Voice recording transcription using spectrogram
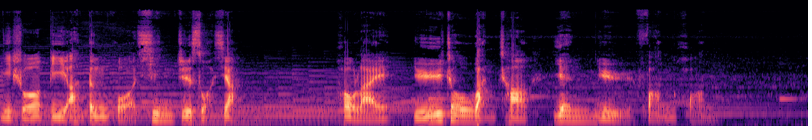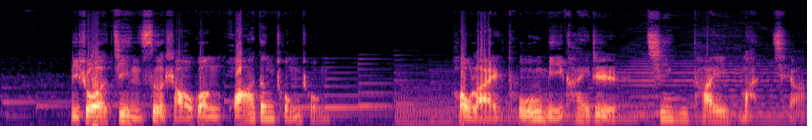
你说彼岸灯火心之所向，后来渔舟晚唱烟雨彷徨。你说锦瑟韶光华灯重重。后来荼蘼开至，青苔满墙。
